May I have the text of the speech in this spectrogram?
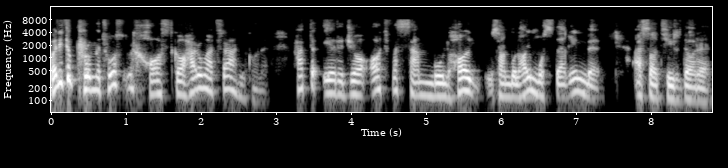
ولی تو پرومتوس این خواستگاه رو مطرح می‌کنه. حتی ارجاعات و سمبول های مستقیم به اساتیر داره.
